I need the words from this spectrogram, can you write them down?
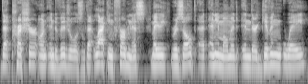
that pressure on individuals that lacking firmness may result at any moment in their giving way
